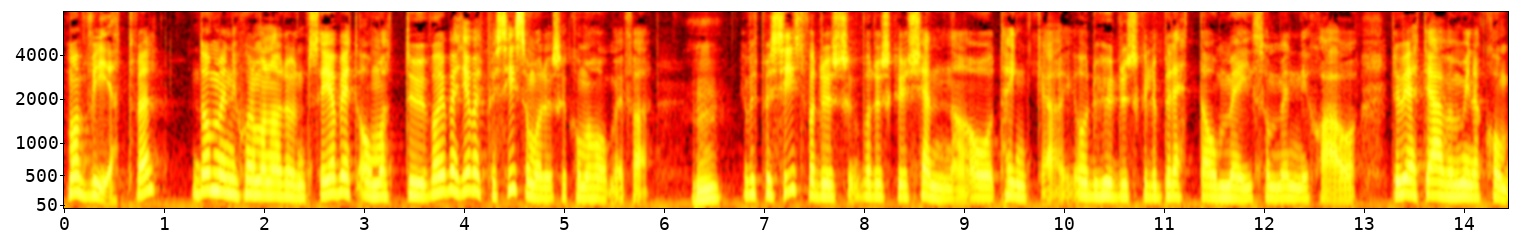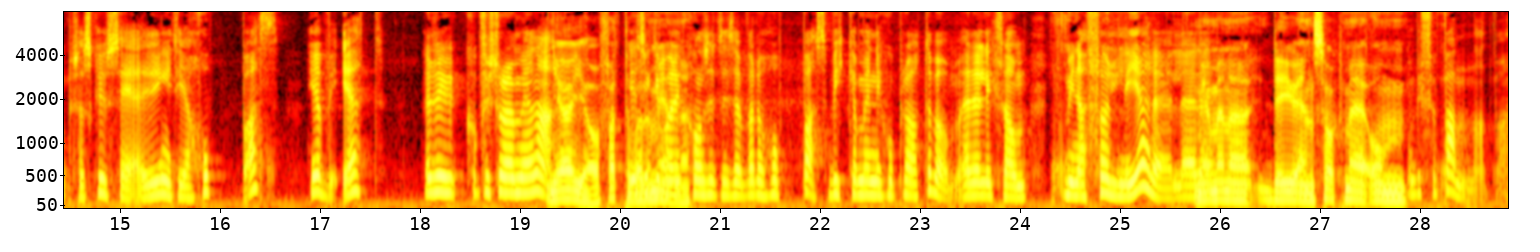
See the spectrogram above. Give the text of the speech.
Man vet väl? De människor man har runt sig. Jag vet om att du... vad Jag vet, jag vet precis om vad du ska komma ihåg mig för. Mm. Jag vet precis vad du, vad du skulle känna och tänka och hur du skulle berätta om mig som människa. Och det vet jag även mina kompisar skulle säga. Det är ingenting jag hoppas. Jag vet. Eller, förstår du vad jag menar? Ja, jag fattar jag vad du tycker bara det är menar. konstigt att vadå hoppas? Vilka människor pratar vi om? Är det liksom mina följare eller? Men jag menar, det är ju en sak med om... jag blir förbannad bara.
